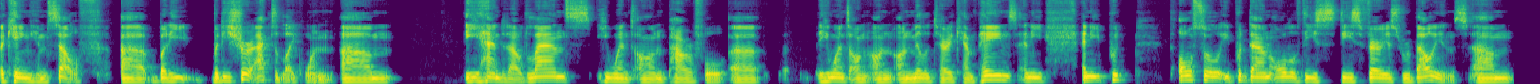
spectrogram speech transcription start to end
a king himself, uh, but he but he sure acted like one. Um, he handed out lands. He went on powerful. Uh, he went on, on on military campaigns, and he and he put also he put down all of these these various rebellions. Um,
